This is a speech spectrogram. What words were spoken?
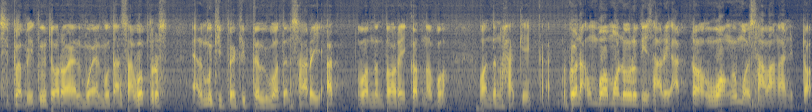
Sebab itu cara ilmu-ilmu tasawuf terus ilmu dibagi telu wonten syariat, wonten tarekat napa wonten hakikat. Mergo nek umpama nuruti syariat tok, wong mau sawangan tok.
